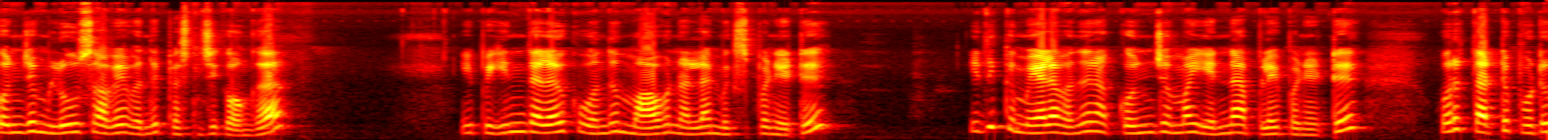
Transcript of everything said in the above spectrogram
கொஞ்சம் லூஸாகவே வந்து பிசைஞ்சிக்கோங்க. இப்போ இந்த அளவுக்கு வந்து மாவு நல்லா மிக்ஸ் பண்ணிவிட்டு இதுக்கு மேலே வந்து நான் கொஞ்சமாக எண்ணெய் அப்ளை பண்ணிவிட்டு ஒரு தட்டு போட்டு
